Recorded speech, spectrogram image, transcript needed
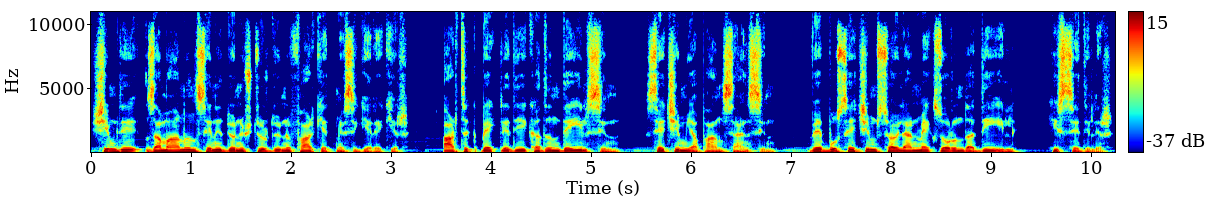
şimdi zamanın seni dönüştürdüğünü fark etmesi gerekir. Artık beklediği kadın değilsin, seçim yapan sensin. Ve bu seçim söylenmek zorunda değil, hissedilir.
